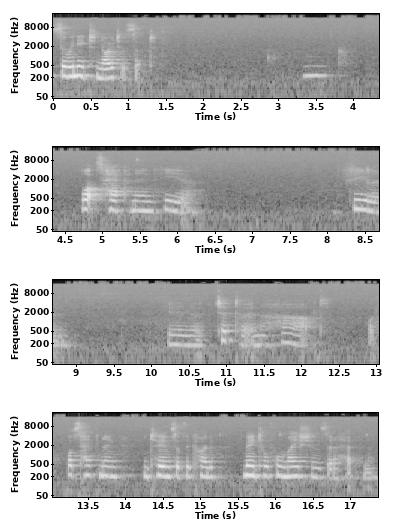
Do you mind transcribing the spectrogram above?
So we need to notice it. What's happening here? Feeling in the chitta, in the heart. What, what's happening in terms of the kind of mental formations that are happening.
